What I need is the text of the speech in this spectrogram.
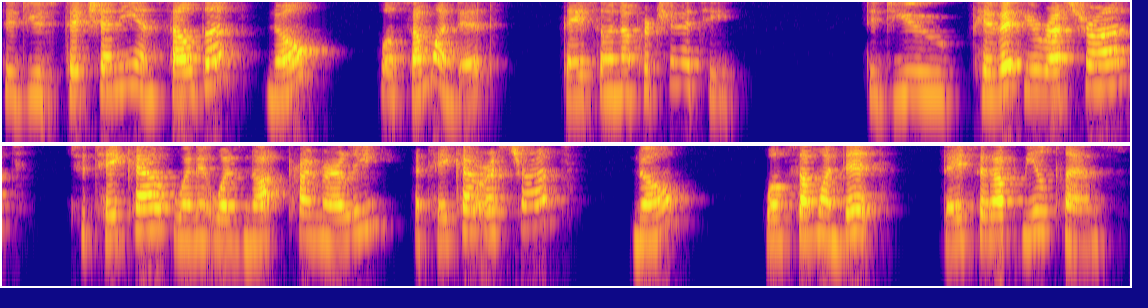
Did you stitch any and sell them? No? Well, someone did. They saw an opportunity. Did you pivot your restaurant to takeout when it was not primarily a takeout restaurant? No? Well, someone did. They set up meal plans.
